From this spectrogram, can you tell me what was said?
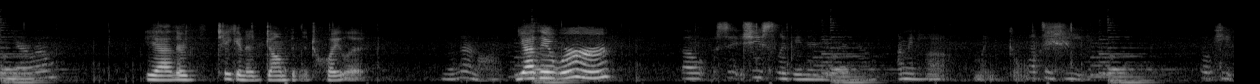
In your room? Yeah, they're taking a dump in the toilet. No, they're not. Yeah, they were. Oh, see, she's sleeping in your bed now. I mean, he. Oh my That's a he. Oh, he.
